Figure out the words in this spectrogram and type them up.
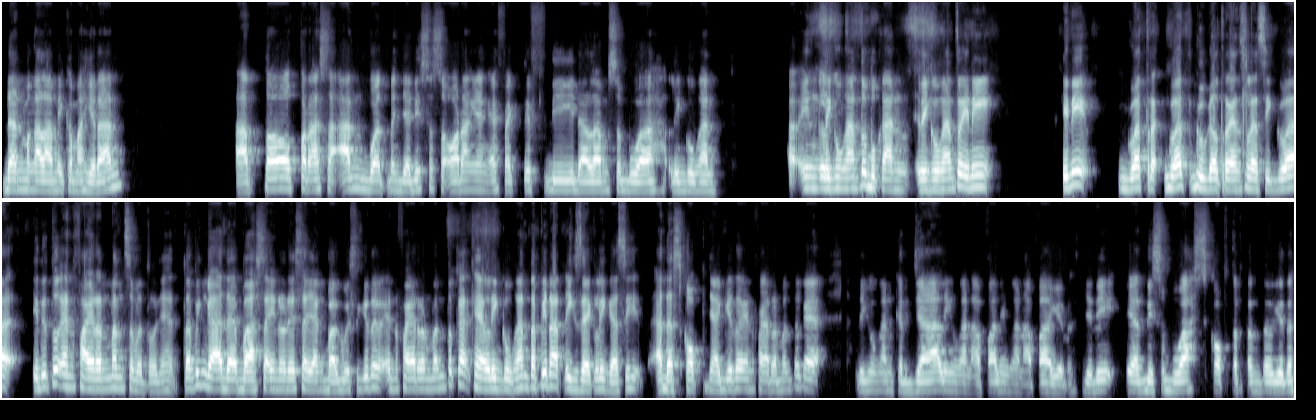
dan mengalami kemahiran atau perasaan buat menjadi seseorang yang efektif di dalam sebuah lingkungan. Uh, lingkungan tuh bukan lingkungan tuh ini ini gua gua Google Translate sih gua ini tuh environment sebetulnya tapi nggak ada bahasa Indonesia yang bagus gitu environment tuh kayak, kayak lingkungan tapi not exactly nggak sih ada scope-nya gitu environment tuh kayak lingkungan kerja lingkungan apa lingkungan apa gitu jadi ya di sebuah scope tertentu gitu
